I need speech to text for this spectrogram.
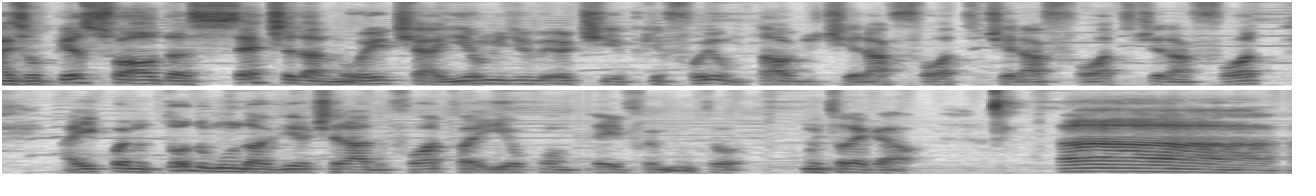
Mas o pessoal das sete da noite, aí eu me diverti, porque foi um tal de tirar foto, tirar foto, tirar foto. Aí, quando todo mundo havia tirado foto, aí eu contei, foi muito, muito legal. Ah,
